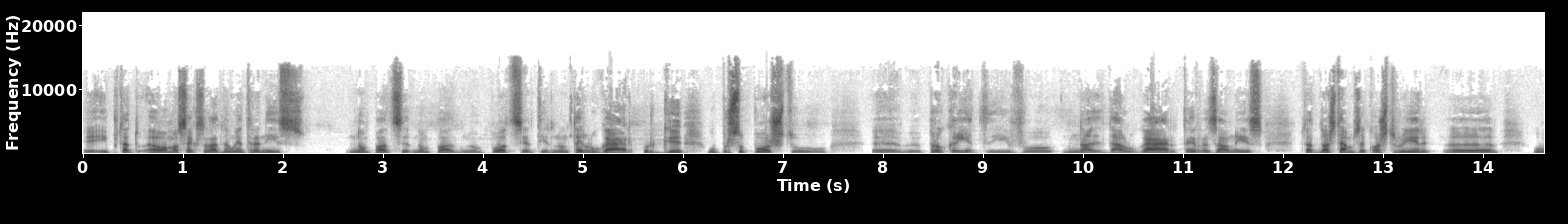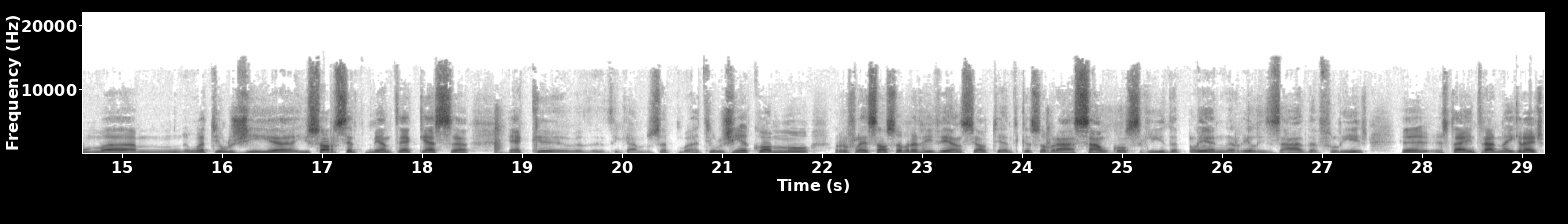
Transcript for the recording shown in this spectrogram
e, portanto, a homossexualidade não entra nisso. não pode ser, não pode, não pode sentir, não tem lugar, porque uhum. o pressuposto uh, procriativo não lhe dá lugar, tem razão nisso. Portanto, nós estamos a construir uh, uma, uma teologia e só recentemente é que essa é que digamos a, a, teologia como reflexão sobre a vivência autêntica sobre a ação conseguida plena realizada feliz eh, está a entrar na igreja.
